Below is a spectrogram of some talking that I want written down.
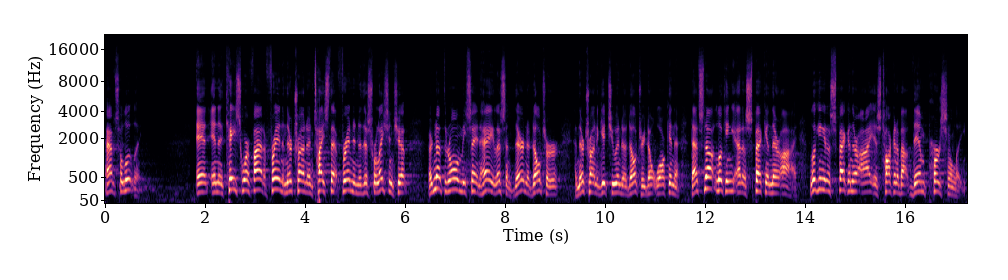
absolutely. And in a case where if I had a friend and they're trying to entice that friend into this relationship, there's nothing wrong with me saying, hey, listen, they're an adulterer and they're trying to get you into adultery. Don't walk in that. That's not looking at a speck in their eye. Looking at a speck in their eye is talking about them personally.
